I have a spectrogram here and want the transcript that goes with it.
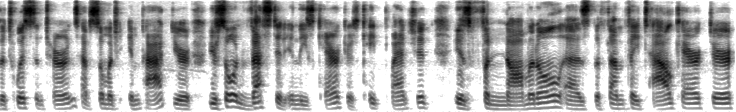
the twists and turns have so much impact. You're you're so invested in these characters. Cate Blanchett is phenomenal as the femme fatale character.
